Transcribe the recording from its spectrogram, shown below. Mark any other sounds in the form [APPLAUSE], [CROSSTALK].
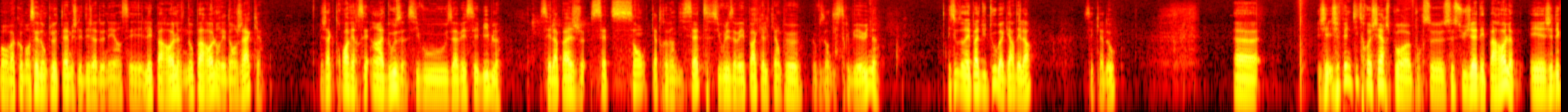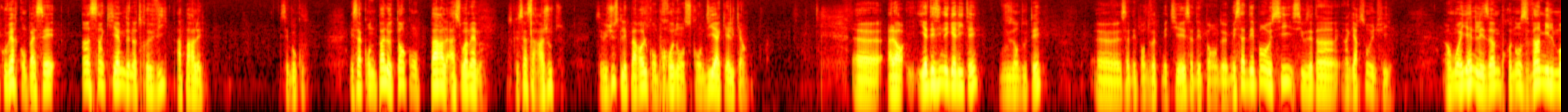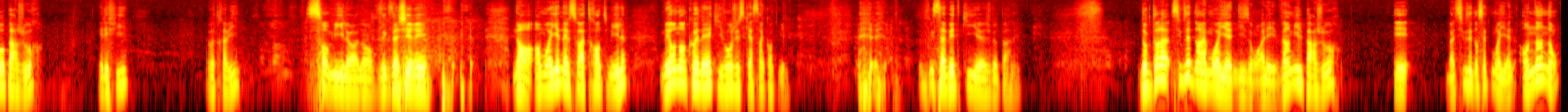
Bon, on va commencer donc le thème, je l'ai déjà donné, hein, c'est les paroles, nos paroles. On est dans Jacques. Jacques 3, versets 1 à 12. Si vous avez ces Bibles, c'est la page 797. Si vous ne les avez pas, quelqu'un peut, vous en distribuer une. Et si vous n'en avez pas du tout, bah, gardez-la. C'est cadeau. Euh, j'ai fait une petite recherche pour, euh, pour ce, sujet des paroles et j'ai découvert qu'on passait un cinquième de notre vie à parler. C'est beaucoup. Et ça compte pas le temps qu'on parle à soi-même, parce que ça, ça rajoute. C'est juste les paroles qu'on prononce, qu'on dit à quelqu'un. Euh, alors, il y a des inégalités, vous vous en doutez. Euh, ça dépend de votre métier, ça dépend de. Mais ça dépend aussi si vous êtes un, garçon ou une fille. En moyenne, les hommes prononcent 20 000 mots par jour. Et les filles À votre avis? 100 000, oh non, vous exagérez. [LAUGHS] non, en moyenne, elles sont à 30 000, mais on en connaît qui vont jusqu'à 50 000. [LAUGHS] vous savez de qui euh, je veux parler. Donc, si vous êtes dans la moyenne, disons, allez, 20 000 par jour, et bah, si vous êtes dans cette moyenne, en un an,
